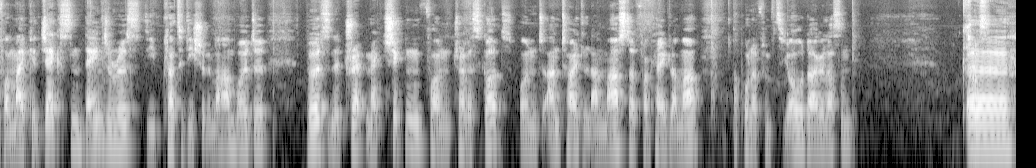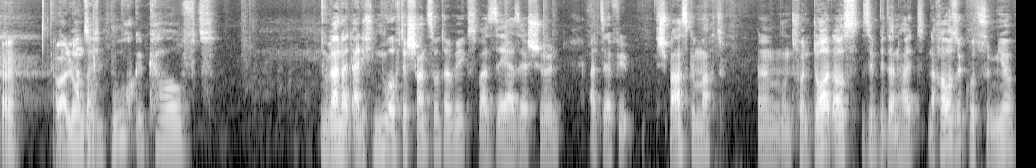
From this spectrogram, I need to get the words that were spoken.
von Michael Jackson, Dangerous, die Platte, die ich schon immer haben wollte. Birds in the Trap McChicken von Travis Scott und Untitled Unmastered von Kendrick Lamar. Hab 150 Euro dagelassen. Krass. Äh. Aber lohnt sich. ein Buch gekauft. Wir waren halt eigentlich nur auf der Schanze unterwegs. War sehr, sehr schön. Hat sehr viel Spaß gemacht. Ähm, und von dort aus sind wir dann halt nach Hause, kurz zu mir.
